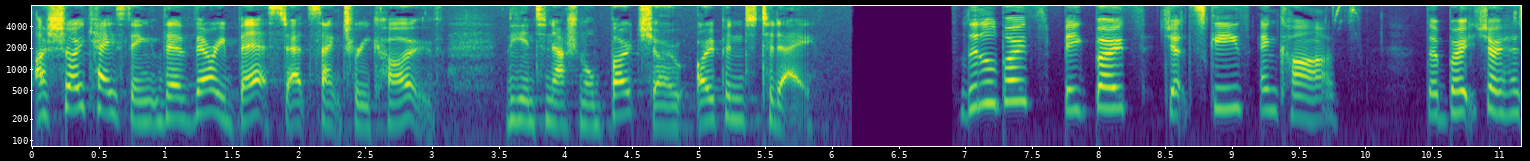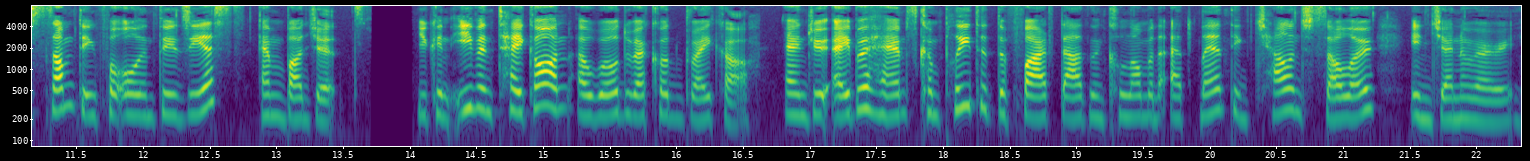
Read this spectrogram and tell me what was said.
are showcasing their very best at Sanctuary Cove. The International Boat Show opened today. Little boats, big boats, jet skis, and cars. The boat show has something for all enthusiasts and budgets. You can even take on a world record breaker. Andrew Abrahams completed the 5,000 kilometre Atlantic Challenge solo in January.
